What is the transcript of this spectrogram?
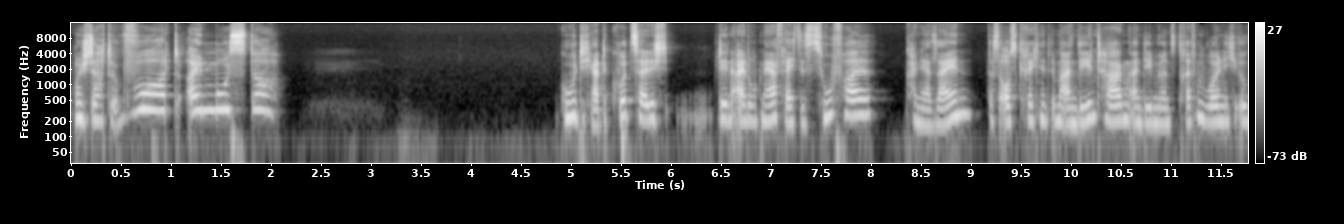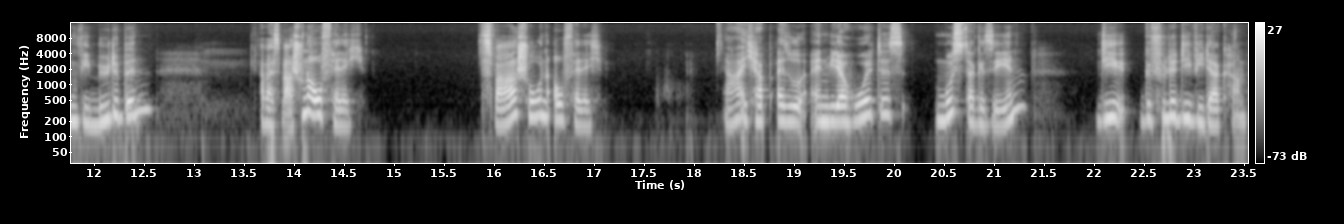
Und ich dachte: „What ein Muster!“ Gut, ich hatte kurzzeitig den Eindruck, na ja, vielleicht ist Zufall. Kann ja sein, dass ausgerechnet immer an den Tagen, an denen wir uns treffen wollen, ich irgendwie müde bin. Aber es war schon auffällig. Es war schon auffällig. Ja, ich habe also ein wiederholtes Muster gesehen, die Gefühle, die wiederkamen.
